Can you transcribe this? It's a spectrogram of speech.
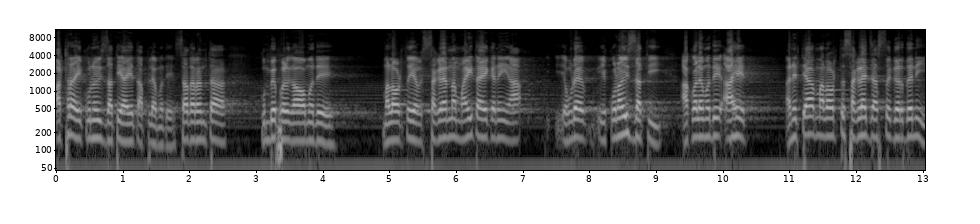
अठरा एकोणवीस जाती आहेत आपल्यामध्ये. साधारणतः कुंभेफळ गावामध्ये मला वाटतं या सगळ्यांना माहीत आहे का नाही? आ एवढ्या एकोणावीस जाती अकोल्यामध्ये आहेत. आणि त्या मला वाटतं सगळ्यात जास्त गर्दनी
